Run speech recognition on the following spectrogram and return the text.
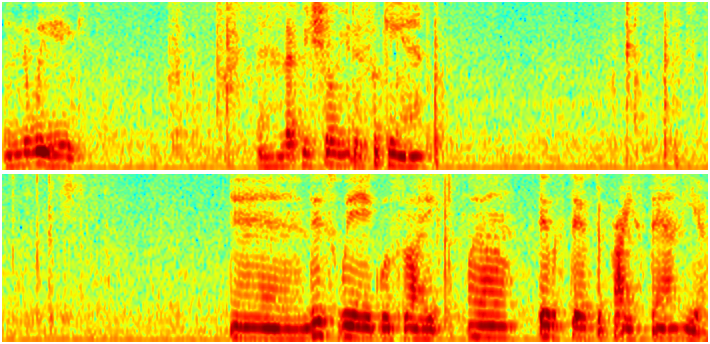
in the wig. And let me show you this again. and this wig was like well there was there's the price down here.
